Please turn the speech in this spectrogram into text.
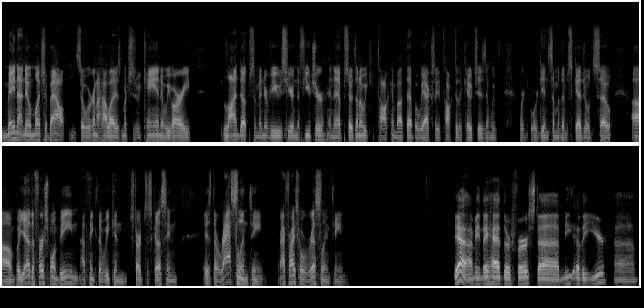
may not know much about. And so we're going to highlight as much as we can. And we've already lined up some interviews here in the future in the episodes. I know we keep talking about that, but we actually talked to the coaches and we've we're, we're getting some of them scheduled. So, um, but yeah, the first one being I think that we can start discussing is the wrestling team, Radford High School wrestling team. Yeah, I mean they had their first uh, meet of the year. Um,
